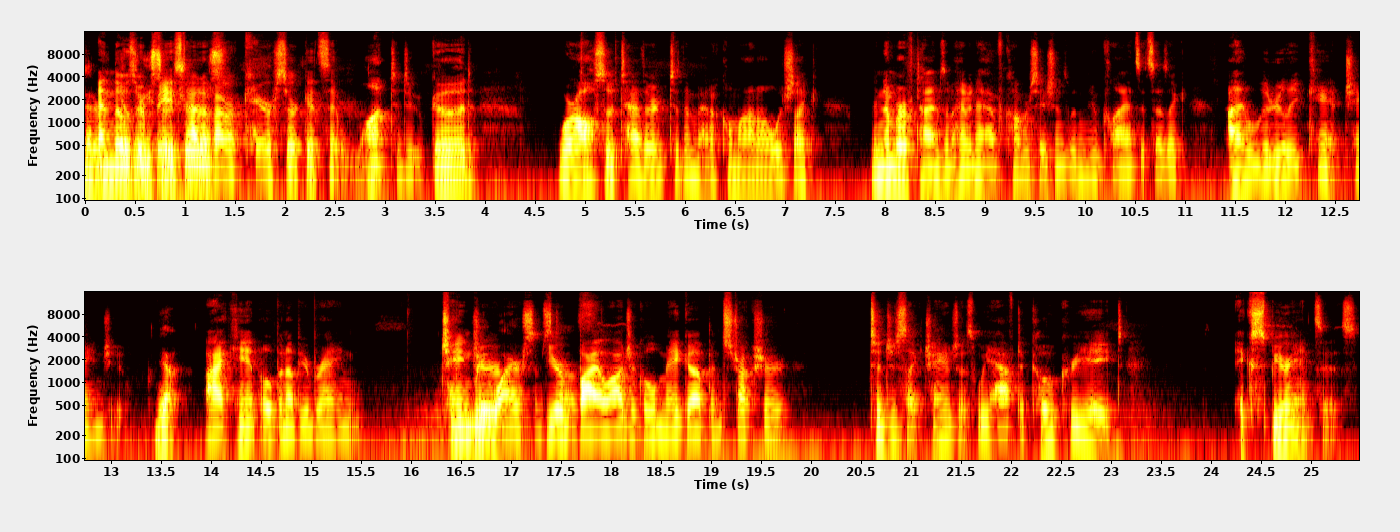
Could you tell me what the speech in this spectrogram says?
are- and those yeah, are based out of our care circuits that want to do good. We're also tethered to the medical model, which like the number of times I'm having to have conversations with new clients, it says like, I literally can't change you. Yeah. I can't open up your brain, change your Rewire some your biological makeup and structure to just like change this. We have to co-create experiences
